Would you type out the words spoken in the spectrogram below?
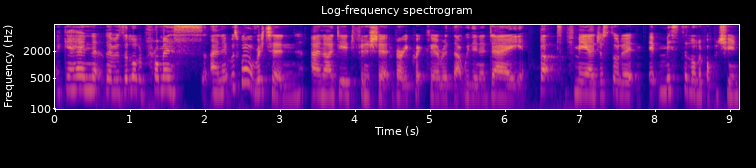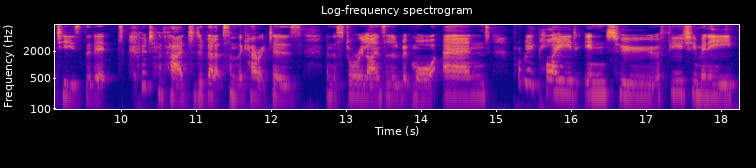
Again, there was a lot of promise and it was well written and I did finish it very quickly. I read that within a day. But for me, I just thought it, it missed a lot of opportunities that it could have had to develop some of the characters and the storylines a little bit more and probably played into a few too many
